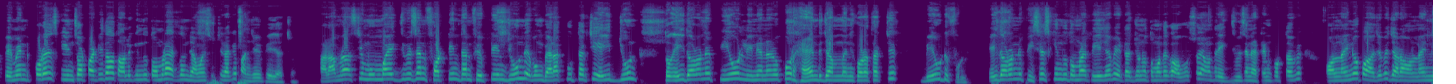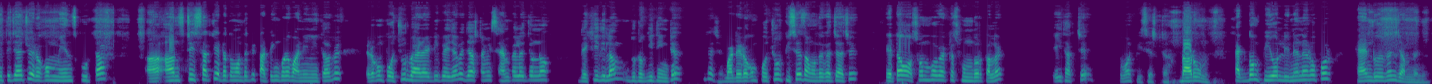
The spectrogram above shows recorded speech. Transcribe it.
পেমেন্ট করে স্ক্রিনশট পাঠিয়ে দাও, তাহলে কিন্তু তোমরা একদম জামাই ষষ্ঠীর আগে পাঞ্জাবি পেয়ে যাচ্ছ। আর আমরা আসছি Mumbai exhibition fourteenth and fifteen June এবং ব্যারাকপুর থাকছে এইট জুন তো এই ধরনের পিওর লিনেনের উপর হ্যান্ড জামদানি করা থাকছে। বিউটিফুল এই ধরনের পিসেস কিন্তু তোমরা পেয়ে যাবে। এটার জন্য তোমাদেরকে অবশ্যই আমাদের এক্সিবিশন অ্যাটেন্ড করতে হবে। অনলাইনেও পাওয়া যাবে। যারা অনলাইন নিতে চাইছো, এরকম মেন্স কুর্তা আনস্টিচ থাকছে, এটা তোমাদেরকে কাটিং করে বানিয়ে নিতে হবে। এরকম প্রচুর ভ্যারাইটি পেয়ে যাবে। জাস্ট আমি স্যাম্পেলের জন্য দেখিয়ে দিলাম দুটো কি তিনটে, ঠিক আছে? বাট এরকম প্রচুর পিসেস আমাদের কাছে আছে। এটাও অসম্ভব একটা সুন্দর কালার এই থাকছে। তোমার পিসেসটা। দারুণ একদম পিওর লিনেনের ওপর হ্যান্ড ওয়েভেন জামদানি।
